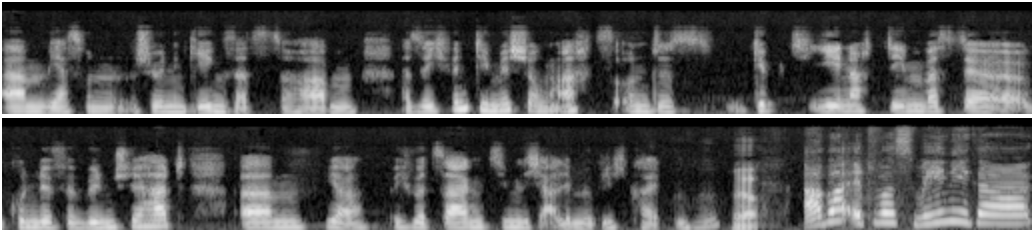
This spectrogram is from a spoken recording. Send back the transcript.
ähm, ja, so einen schönen Gegensatz zu haben. Also ich finde, die Mischung macht's und es gibt, je nachdem, was der Kunde für Wünsche hat, ähm, ja, ich würde sagen, ziemlich alle Möglichkeiten. Mhm. Ja. Aber etwas weniger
